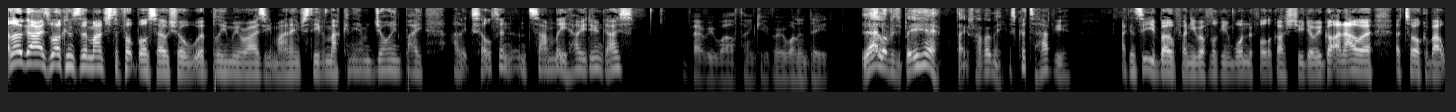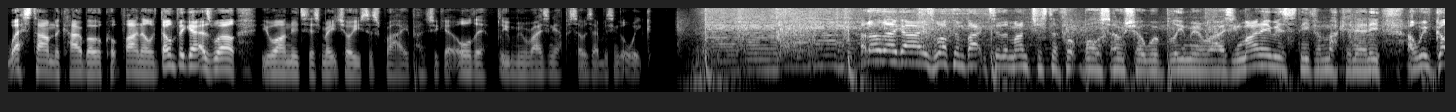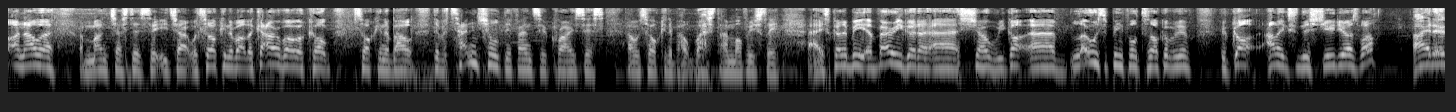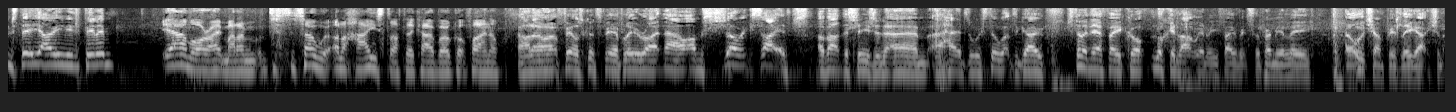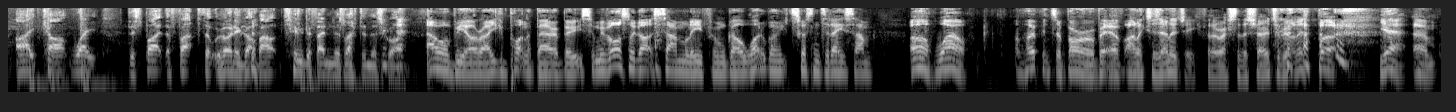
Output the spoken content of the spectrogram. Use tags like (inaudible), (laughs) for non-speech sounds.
Hello, guys. Welcome to the Manchester Football Social. We're Blue Moon Rising. My name's Stephen McInerney. I'm joined by Alex Hilton and Sam Lee. How are you doing, guys? Very well, thank you. Very well indeed. Yeah, lovely to be here. Thanks for having me. It's good to have you. I can see you both, and you're both looking wonderful across the studio. We've got an hour of talk about West Ham, the Carabao Cup final. Don't forget as well, you are new to this, make sure you subscribe and you get all the Blue Moon Rising episodes every single week. Hello there, guys. Welcome back to the Manchester Football Social with Blue Moon Rising. My name is Stephen McInerney, and we've got an hour of Manchester City chat. We're talking about the Carabao Cup, we're talking about the potential defensive crisis, and we're talking about West Ham, obviously. Uh, it's going to be a very good uh, show. We've got uh, loads of people to talk about. We've got Alex in the studio as well. How you Steve? How are you feeling? Yeah, I'm all right, man. I'm just so on a high start after the Carabao Cup final. I know it feels good to be a blue right now. I'm so excited about the season um, ahead. We've still got to go. Still in the FA Cup, looking like we're going to be favourites of the Premier League and all the Champions League action. I can't wait, despite the fact that we've only got about two defenders left in the squad. (laughs) That will be all right. You can put on a pair of boots. And we've also got Sam Lee from Goal. What are we going to be discussing today, Sam? Oh, wow. I'm hoping to borrow a bit of Alex's energy for the rest of the show, to be honest. (laughs) But yeah, um,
